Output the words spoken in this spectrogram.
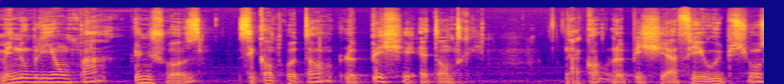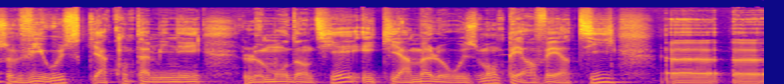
Mais n'oublions pas une chose, c'est qu'entre-temps, le péché est entré. D'accord? Le péché a fait éruption, ce virus qui a contaminé le monde entier et qui a malheureusement perverti euh, euh,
